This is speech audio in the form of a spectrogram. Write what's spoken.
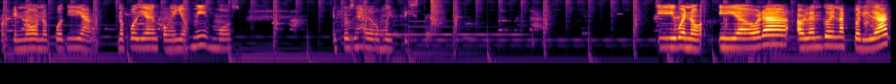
porque no, no podían, no podían con ellos mismos. Entonces es algo muy triste. Y bueno, y ahora hablando en la actualidad,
